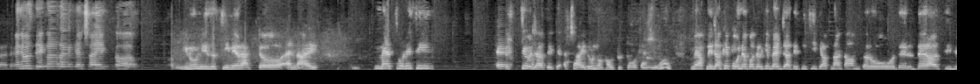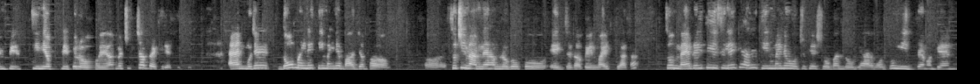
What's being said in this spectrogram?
मैंने बस देखा था कि अच्छा एक uh, you know he's a senior actor and I मैं थोड़ी सी ऐसी हो जाती थी अच्छा I don't know how to talk and you know मैं अपने जाके कोने पकड़ के बैठ जाती थी, ठीक है, अपना काम करो there there are senior people over here मैं चुपचाप बैठी रहती थी। एंड मुझे दो महीने, तीन महीने बाद जब सुची मैम ने हम लोगों को एक जगह पे इनवाइट किया था तो मैं गई थी इसीलिए कि, अरे, तीन महीने हो चुके शो बंद हो गया I want to meet them again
